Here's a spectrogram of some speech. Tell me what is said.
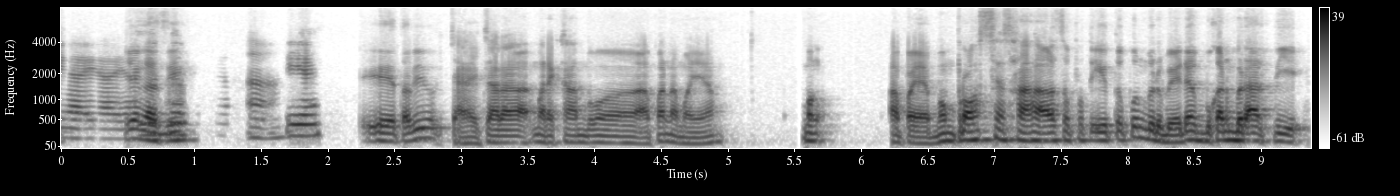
gitu. iya, iya, iya. Iya nggak sih? Uh, iya. Iya, tapi cara, cara mereka apa namanya? Meng, apa ya memproses hal-hal seperti itu pun berbeda bukan berarti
